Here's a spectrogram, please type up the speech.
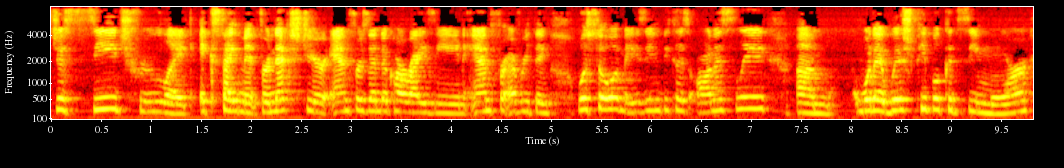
just see true like excitement for next year and for Zendikar Rising and for everything was so amazing because honestly, um, what I wish people could see more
